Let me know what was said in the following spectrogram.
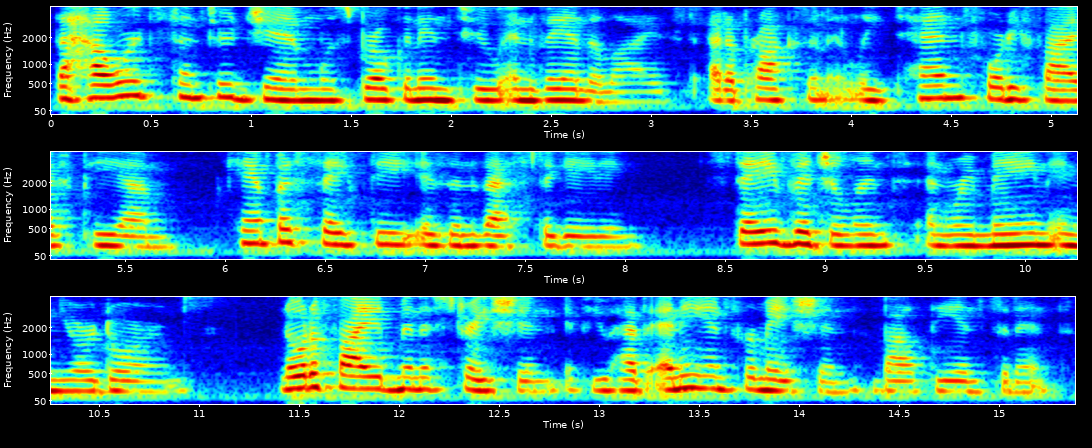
The Howard Center gym was broken into and vandalized at approximately 10:45 p.m. Campus safety is investigating. Stay vigilant and remain in your dorms. Notify administration if you have any information about the incident.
